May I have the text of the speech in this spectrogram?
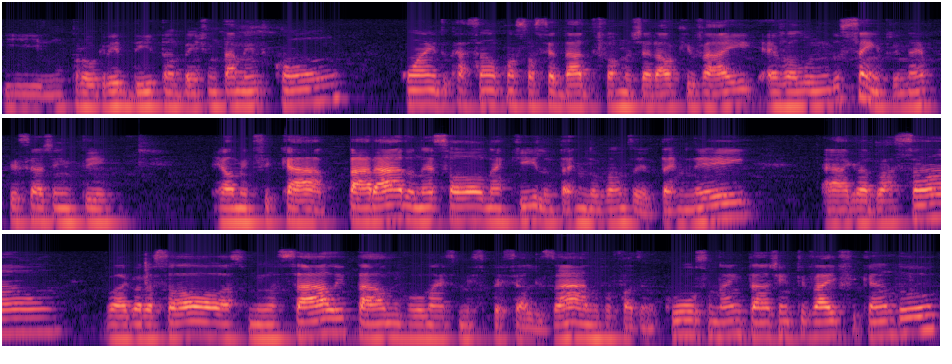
e não progredir também juntamente com, com a educação, com a sociedade de forma geral, que vai evoluindo sempre, né, porque se a gente realmente ficar parado né, só naquilo, terminou, vamos dizer, terminei a graduação, vou agora só assumir uma sala e tal, não vou mais me especializar, não vou fazer um curso, né? Então a gente vai ficando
